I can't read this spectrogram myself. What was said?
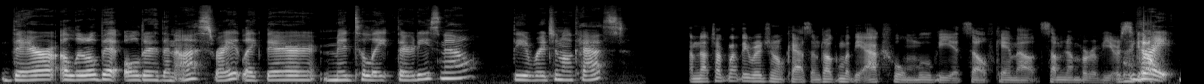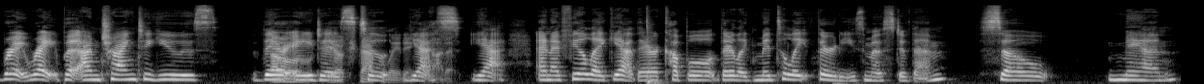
They're a little bit older than us, right? Like they're mid to late 30s now. The original cast. I'm not talking about the original cast, I'm talking about the actual movie itself came out some number of years ago. Right, right, right. But I'm trying to use their Oh, ages to yes, yeah. And I feel like yeah, they're a couple. They're like mid to late 30s, most of them. So, man,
